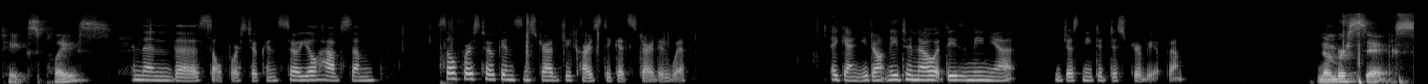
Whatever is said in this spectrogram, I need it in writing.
takes place. And then the soul force tokens. So you'll have some soul force tokens and strategy cards to get started with. Again, you don't need to know what these mean yet. You just need to distribute them. Number six,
